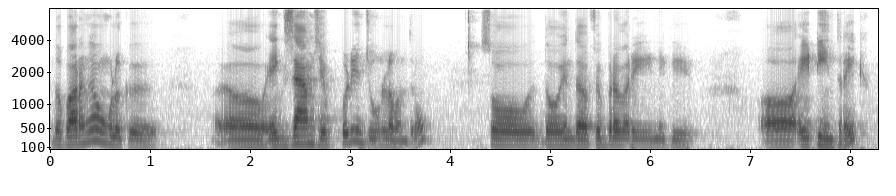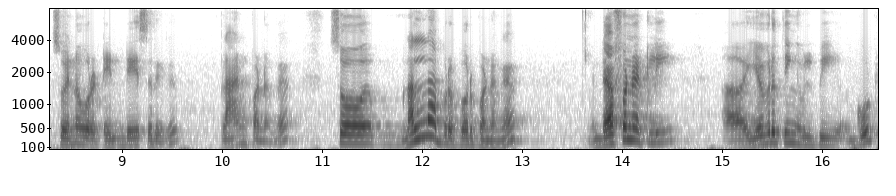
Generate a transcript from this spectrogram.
இதோ பாருங்கள் உங்களுக்கு எக்ஸாம்ஸ் எப்படியும் ஜூனில் வந்துடும் ஸோ இதோ இந்த ஃபிப்ரவரி இன்னைக்கு எயிட்டீன்த் ரைட் ஸோ இன்னும் ஒரு டென் டேஸ் இருக்குது பிளான் பண்ணுங்கள் ஸோ நல்லா ப்ரிப்பேர் பண்ணுங்கள் definitely everything will be good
